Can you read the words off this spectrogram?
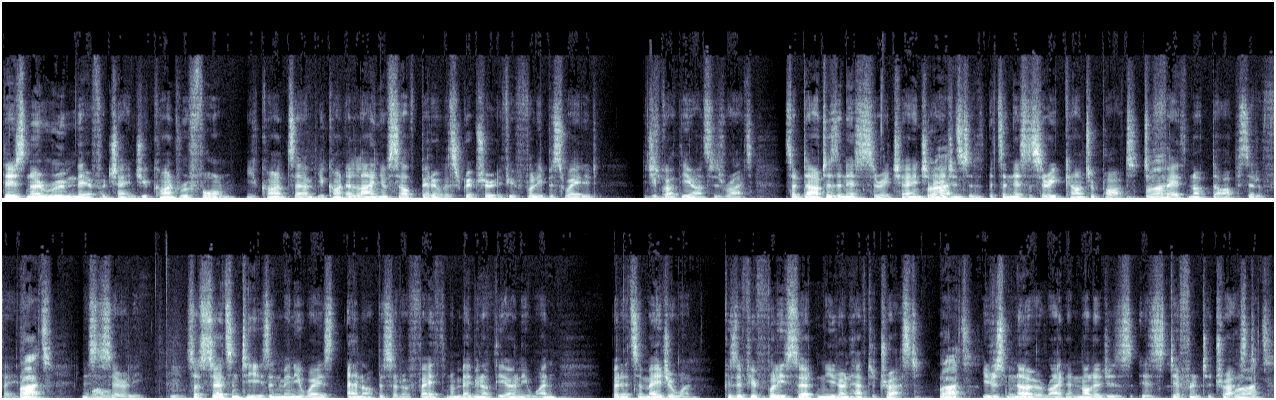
there's no room there for change. You can't reform. You can't um, you can't align yourself better with Scripture if you're fully persuaded that you've got the answers right. So doubt is a necessary change Right. agent. It's a necessary counterpart to Right. faith, not the opposite of faith right necessarily. So certainty is in many ways an opposite of faith. Maybe not the only one, but it's a major one. Because if you're fully certain, you don't have to trust. right You just know, right? And knowledge is is different to trust. right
